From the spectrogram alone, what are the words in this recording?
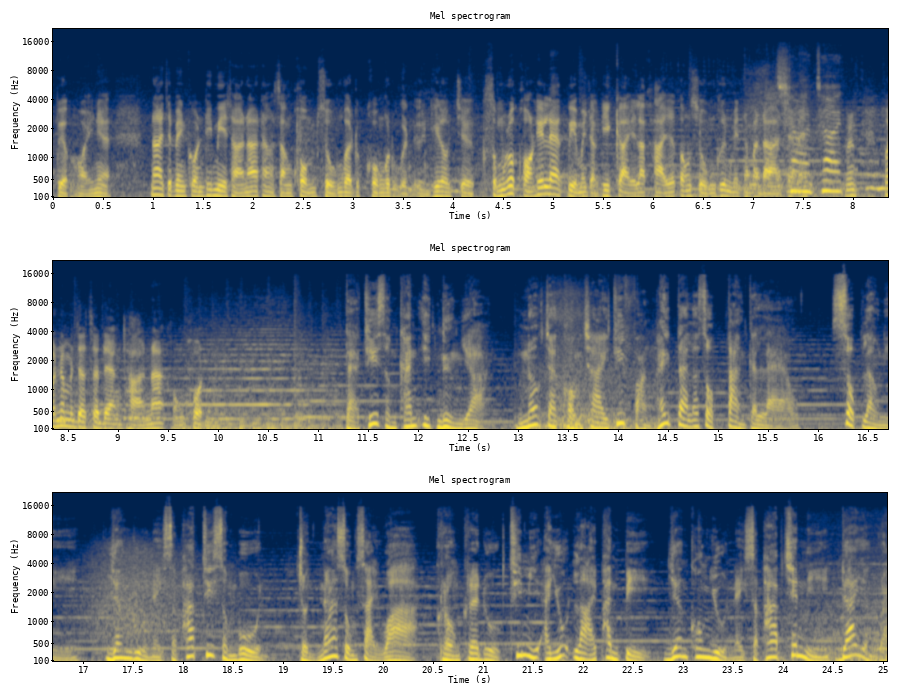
เปลือกหอยเนี่ยน่าจะเป็นคนที่มีฐานะทางสังคมสูงกว่าโครงกระดูกอื่นๆที่เราเจอ สมมติว่าของที่แลกเปลี่ยนมาจากที่ไกลราคาจะต้องสูงขึ้นเป็นธรรมดาใช่ไหมใช่เพราะนั้นมันจะแสดงฐานะของคน แต่ที่สำคัญอีกหนึ่งอย่าง นอกจากของใช้ที่ฝังให้แต่ละศพต่างกันแล้วศพเหล่านี้ยังอยู่ในสภาพที่สมบูรณ์ จนน่าสงสัยว่า โครงกระดูกที่มีอายุหลายพันปี ยังคงอยู่ในสภาพเช่นนี้ได้อย่างไร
